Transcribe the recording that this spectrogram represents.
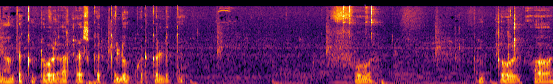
यहाँ पे कंट्रोल आर प्रेस करके लूप कट कर लेते हैं। फोर कंट्रोल आर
